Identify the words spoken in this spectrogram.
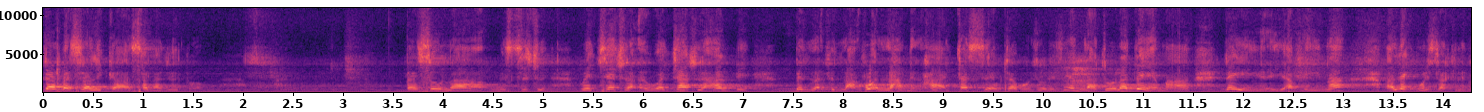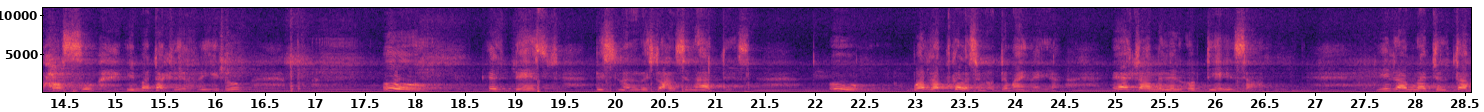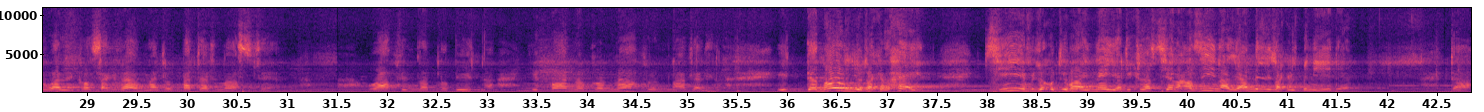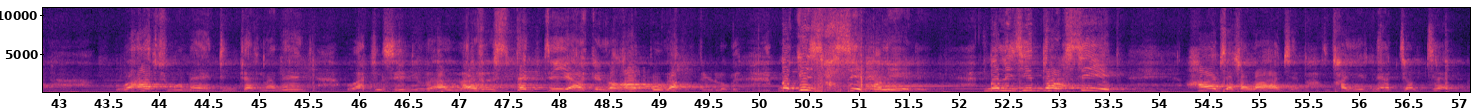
Darba ġrali kas, għana ġibru. Persuna, weġġet la qalbi, fuq l-ħam il-ħaj, tassew ġabu ġuri, il-natura dejma, dejjem jafina, għalek mux dak li nħossu, imma dak li rridu. U oh, il-bist biex naħas nħaddis. Oh, U warra tkolla xin għoddimajnija. Għet għamil il-qoddi jisa. إلى أن التهوى اللي consagrava al Pater Noster. واقفين نад نبيتنا كيف أنا كنا من علينا الدمار ذاك الحين جيب لقدام عينيا ديكلاسيون عظيمة اللي عمل لي ذاك البني آدم. وقفت مومنت انترنامنت وقت سيدي قال ريسبكتي ياك الغب وقال ما كنتش حسيب وليلي ما اللي جيب ده حسيب حاجة العجب خيرني أجل الجنة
